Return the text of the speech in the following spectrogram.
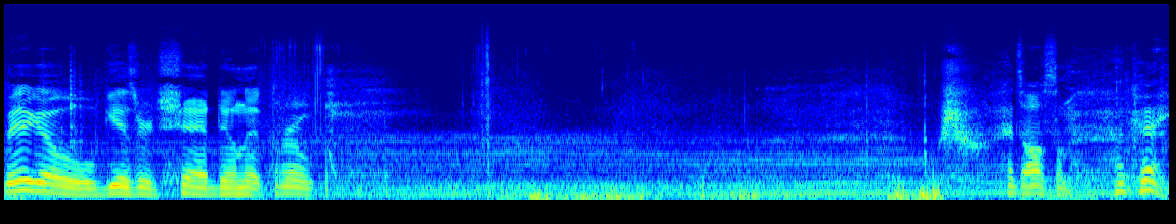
Big old gizzard shad down that throat. Whew, that's awesome. Okay.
